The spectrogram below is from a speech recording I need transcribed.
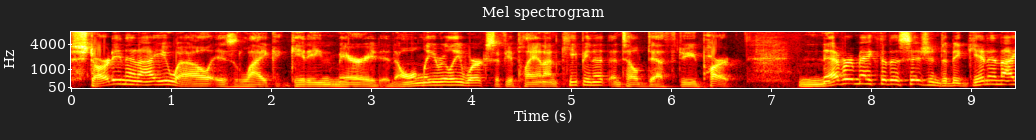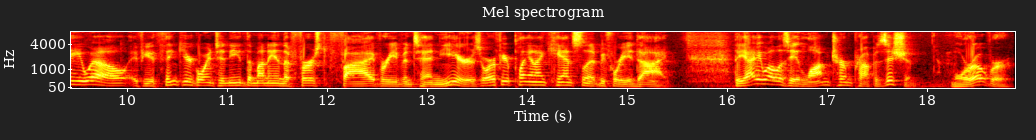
Starting an IUL is like getting married. It only really works if you plan on keeping it until death do you part. Never make the decision to begin an IUL if you think you're going to need the money in the first five or even 10 years, or if you're planning on canceling it before you die. The IUL is a long term proposition. Moreover,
